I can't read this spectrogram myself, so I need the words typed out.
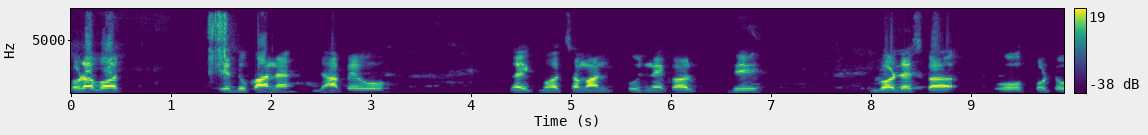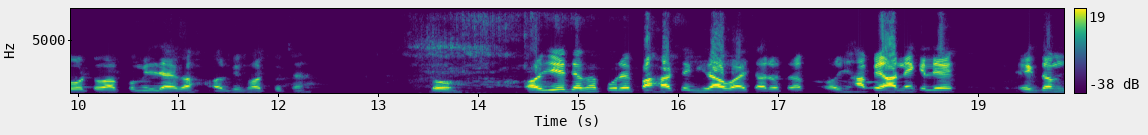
थोड़ा बहुत ये दुकान है, जहाँ पे वो लाइक बहुत सामान पूजने का और भी गॉडेस का वो फ़ोटो वोटो आपको मिल जाएगा और भी बहुत कुछ है। तो और ये जगह पूरे पहाड़ से घिरा हुआ है चारों तरफ़ और यहाँ पे आने के लिए एकदम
